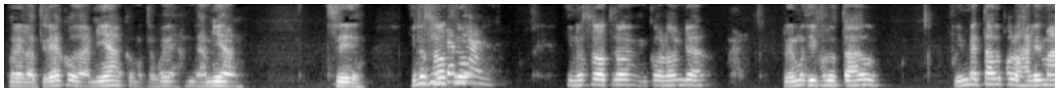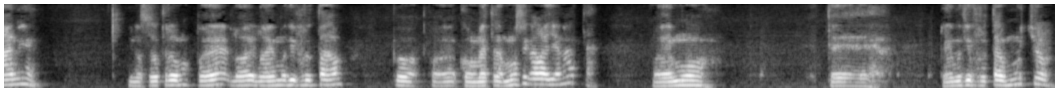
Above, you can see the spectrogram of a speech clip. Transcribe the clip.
por el austriaco Damián, como que fue Damián. Sí. Y nosotros, y nosotros en Colombia lo hemos disfrutado. Fue inventado por los alemanes y nosotros pues lo, hemos disfrutado con nuestra música vallenata. Lo hemos, este, disfrutado mucho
